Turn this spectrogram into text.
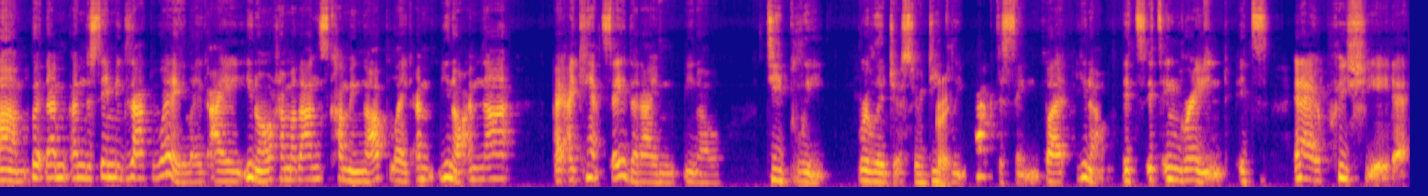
Um, but I'm, I'm the same exact way. Like I, you know, Ramadan's coming up. Like I'm, you know, I'm not, I, I can't say that I'm, you know, deeply religious or deeply right. practicing, but you know, it's, it's ingrained. It's, and I appreciate it.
